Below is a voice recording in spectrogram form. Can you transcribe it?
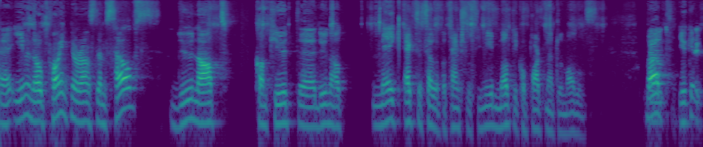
uh, even though point neurons themselves do not compute, uh, do not make extracellular potentials. You need multi-compartmental models. But well, you can,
